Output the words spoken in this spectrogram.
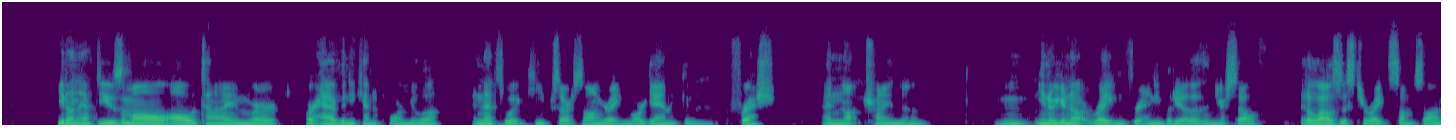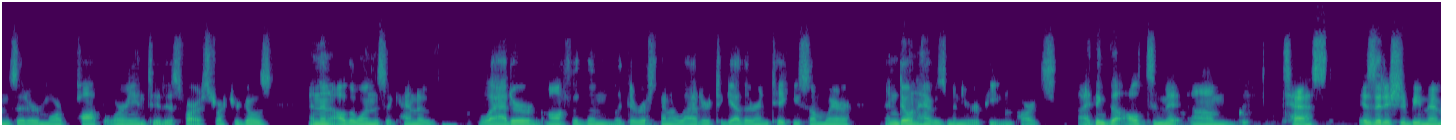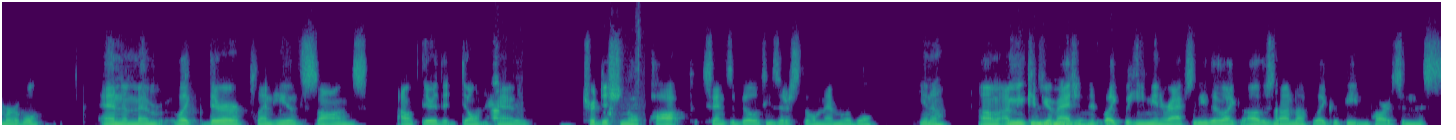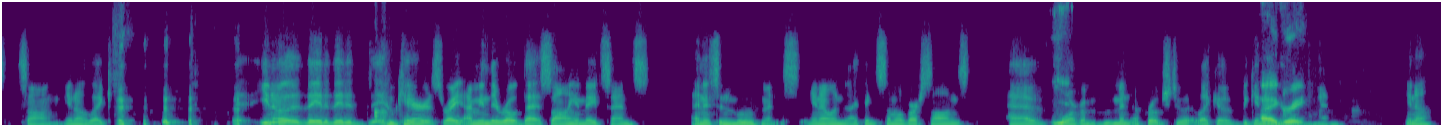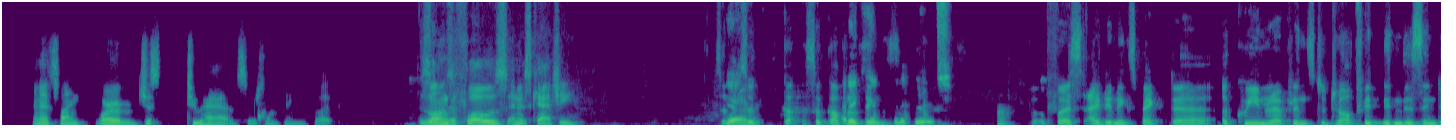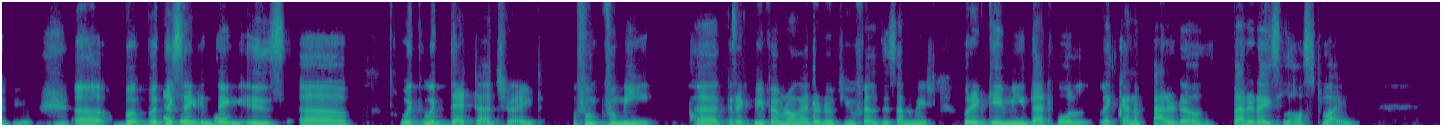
you don't have to use them all all the time or or have any kind of formula. And that's what keeps our songwriting organic and fresh and not trying to you know you're not writing for anybody other than yourself. It allows us to write some songs that are more pop oriented as far as structure goes and then other ones that kind of ladder off of them, like the riffs kind of ladder together and take you somewhere, and don't have as many repeating parts. I think the ultimate um, test is that it should be memorable, and a mem- like there are plenty of songs out there that don't have traditional pop sensibilities that are still memorable. You know, um, I mean, could you Mhm. imagine if like Bohemian Rhapsody, they're like, oh, there's not enough like repeating parts in this song, you know, like, you know, they they did. Who cares, right? I mean, they wrote that song, it made sense, and it's in movements, you know. And I think some of our songs have Yeah. more of a movement approach to it, like a beginning. I agree. end, you know, and that's fine, or just two halves or something. But as long as it flows and it's catchy, So, Yeah. so, so couple of things. First, I didn't expect uh, a Queen reference to drop in, in this interview, uh, but but the second thing is uh, with with Death Touch, right? For for me, uh, correct me if I'm wrong. I don't know if you felt this, Animesh, but it gave me that whole like kind of paradise paradise lost vibe.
